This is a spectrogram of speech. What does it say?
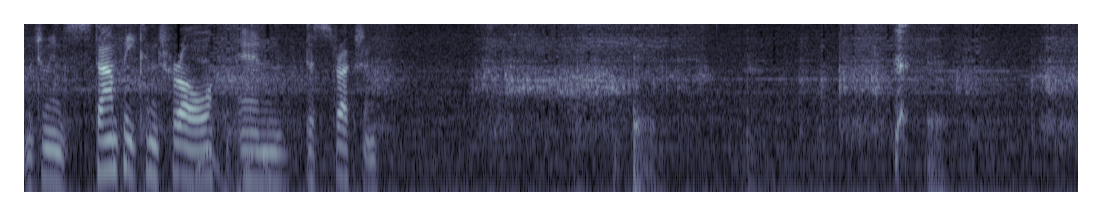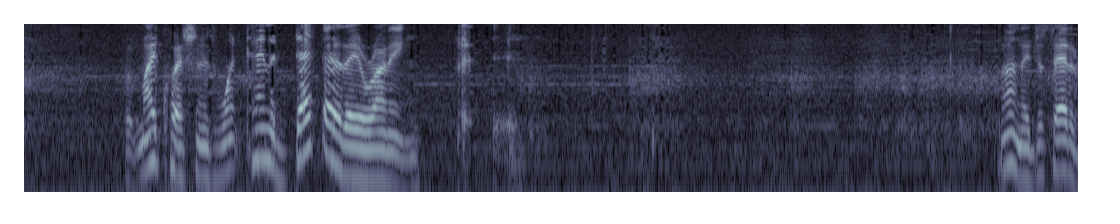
Which means Stompy control and destruction. But my question is, what kind of deck are they running? And they just added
